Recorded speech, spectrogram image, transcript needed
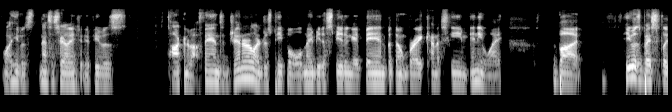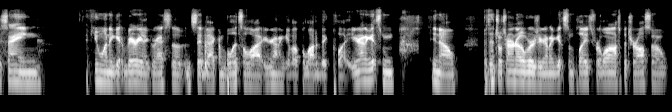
what he was necessarily, if, if he was talking about fans in general or just people maybe disputing a band but don't break kind of scheme anyway. But he was basically saying if you want to get very aggressive and sit back and blitz a lot, you're going to give up a lot of big play. You're going to get some, you know, potential turnovers. You're going to get some plays for loss, but you're also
